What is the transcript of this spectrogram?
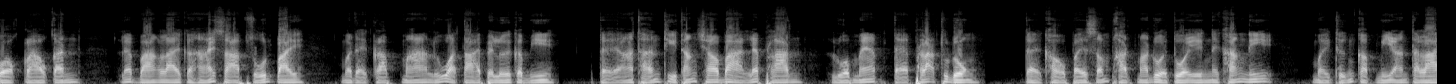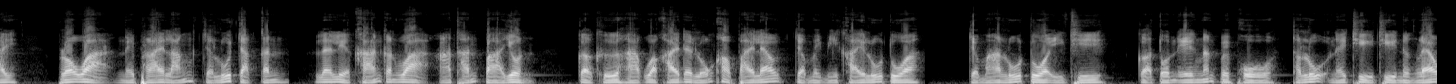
บอกกล่าวกัน และบางรายก็หายสาบสูญไปไม่ได้กลับมาหรือว่าตายไปเลยก็มี แต่อาถรรพ์ที่ทั้งชาวบ้านและพลานรวมแม้แต่พระธุดงค์ได้เข้าไปสัมผัสมาด้วยตัวเองในครั้งนี้ ไม่ถึงกับมีอันตราย เพราะว่าในภายหลังจะรู้จักกัน และเรียกขานกันว่าอาถรรพ์ป่าย่นก็คือหากว่าใครได้หลงเข้าไปแล้ว จะไม่มีใครรู้ตัว จะมารู้ตัวอีกที ก็ตนเองนั้นไปโผล่ทะลุในที่ที่หนึ่งแล้ว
